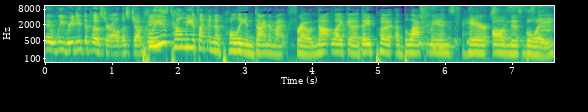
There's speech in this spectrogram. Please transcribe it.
that we redid the poster, all of us jumping. Please tell me it's like a Napoleon Dynamite fro, not like a they put a black man's hair on this boy.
